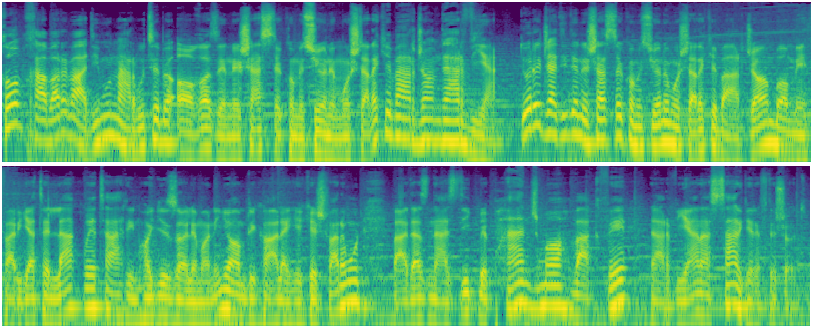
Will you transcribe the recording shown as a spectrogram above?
خب خبر بعدیمون مربوط به آغاز نشست کمیسیون مشترک برجام در وین. دور جدید نشست کمیسیون مشترک برجام با محوریت لغو تحریم های ظالمانه آمریکا علیه کشورمون بعد از نزدیک به پنج ماه وقفه در وین از سر گرفته شد.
